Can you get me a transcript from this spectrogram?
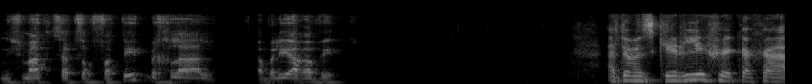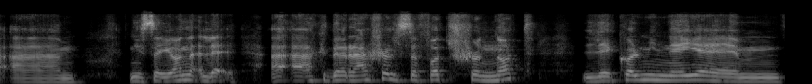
נשמעת קצת צרפתית בכלל, אבל היא ערבית. אתה מזכיר לי שככה הניסיון, ההגדרה של שפות שונות לכל מיני um,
